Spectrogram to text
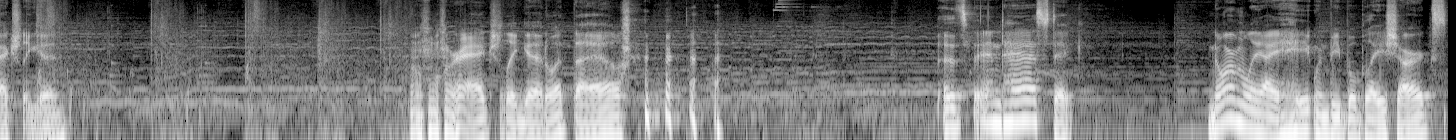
Actually good. We're actually good. What the hell? That's fantastic. Normally I hate when people play sharks,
